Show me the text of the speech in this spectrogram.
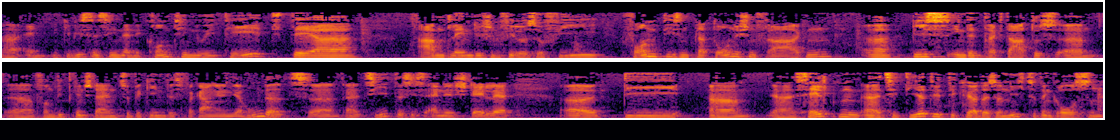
äh, in gewissem Sinn eine Kontinuität der abendländischen Philosophie von diesen platonischen Fragen bis in den Traktatus von Wittgenstein zu Beginn des vergangenen Jahrhunderts zieht. Das ist eine Stelle, die äh, selten äh, zitiert wird, die gehört also nicht zu den großen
